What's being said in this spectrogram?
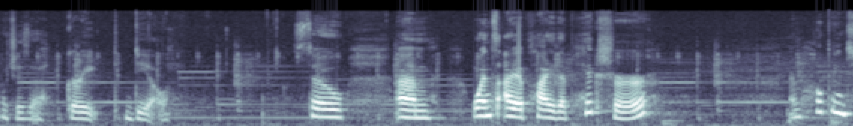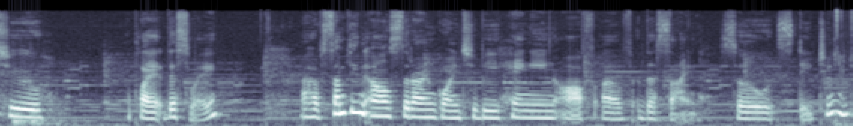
which is a great deal. So um, once I apply the picture, I'm hoping to apply it this way. I have something else that I'm going to be hanging off of the sign. So stay tuned.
